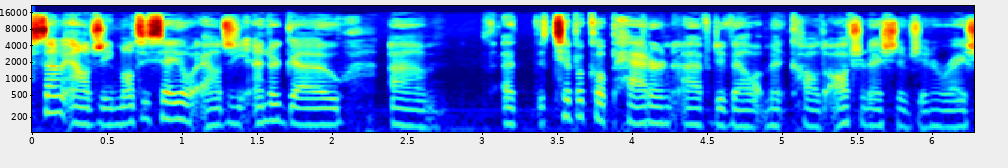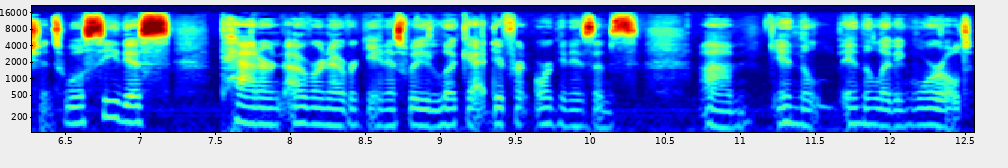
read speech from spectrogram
some algae, multicellular algae, undergo um, a, a, typical pattern of development called alternation of generations. We'll see this pattern over and over again as we look at different organisms um, in the in the living world.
